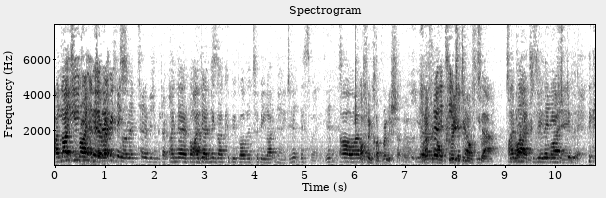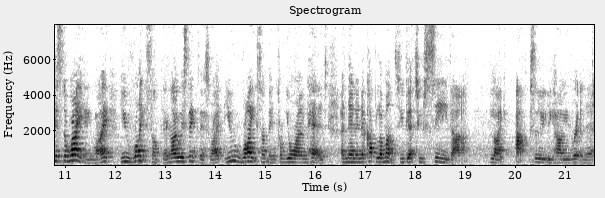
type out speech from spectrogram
I'd You- like you to write do a and bit of direct. everything on a television production. I know, but I don't Yes. think I could be bothered to be like, no, do it this way, do it this oh, way. Oh, I, I think I'd relish that. Though. Yeah. I don't No, think I'm the teacher creative tells enough to, that. To I'd write. like to do And the then you just writing do because the writing, right? You write something. I always think this, right? You write something from your own head, and then in a couple of months, you get to see that, like absolutely how you've written it.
